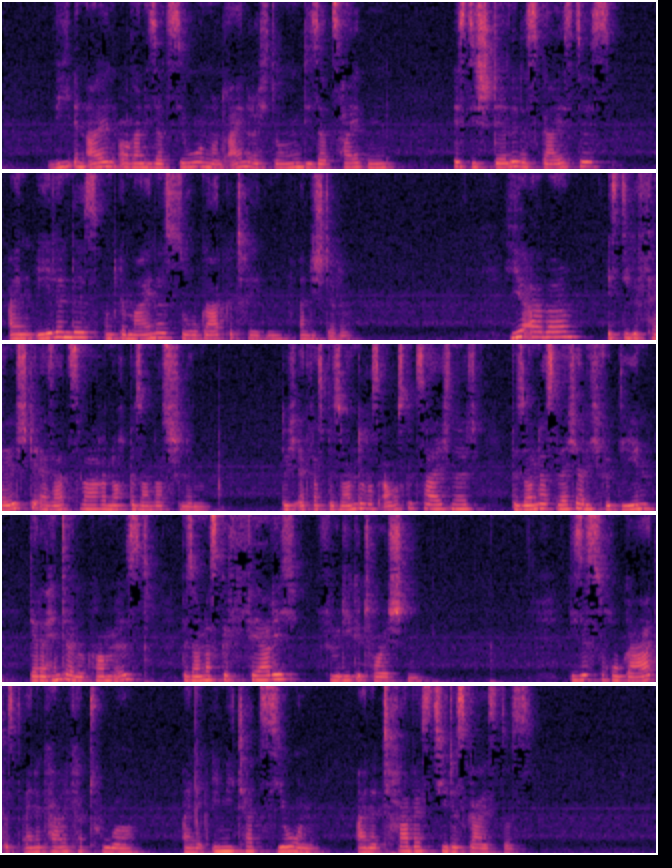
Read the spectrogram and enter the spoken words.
wie in allen Organisationen und Einrichtungen dieser Zeiten, ist die Stelle des Geistes ein elendes und gemeines Surrogat getreten an die Stelle. Hier aber ist die gefälschte Ersatzware noch besonders schlimm, durch etwas Besonderes ausgezeichnet, besonders lächerlich für den, der dahinter gekommen ist, besonders gefährlich für die Getäuschten. Dieses Surrogat ist eine Karikatur, eine Imitation, eine Travestie des Geistes.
